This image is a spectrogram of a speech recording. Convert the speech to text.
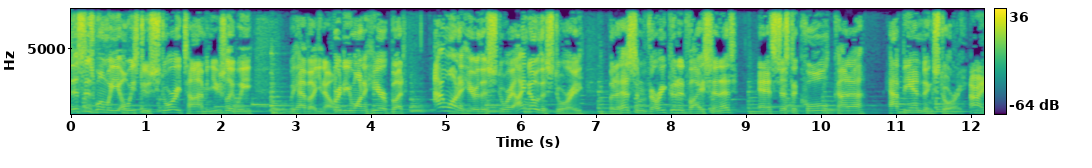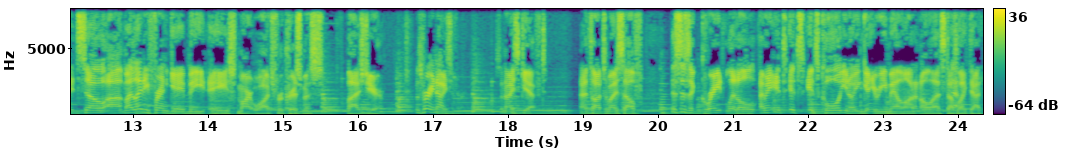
This is when we always do story time, and usually we we have a you know, or do you want to hear? But I want to hear this story. I know the story, but it has some very good advice in it, and it's just a cool kind of happy ending story. All right, so uh, my lady friend gave me a smartwatch for Christmas last year. It was very nice of her. It's a nice gift. I thought to myself, this is a great little. I mean, it's it's it's cool. You know, you can get your email on it and all that stuff Yeah. like that.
